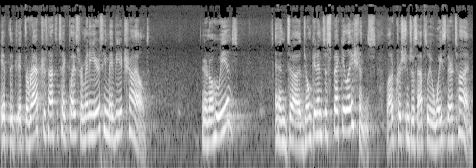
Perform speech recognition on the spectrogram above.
If the, if the rapture is not to take place for many years, he may be a child. You don't know who he is. And uh, don't get into speculations. A lot of Christians just absolutely waste their time.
